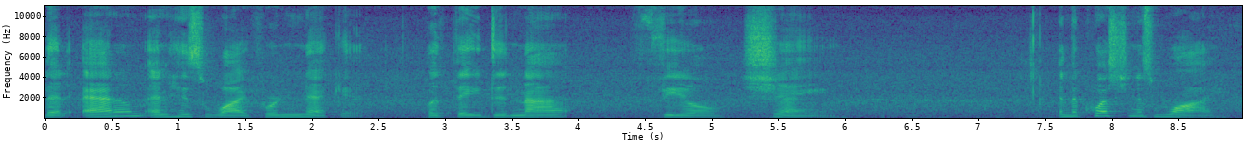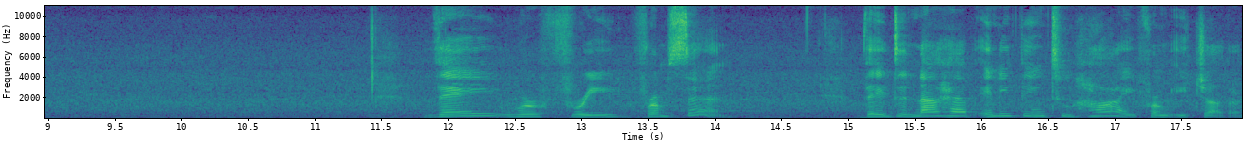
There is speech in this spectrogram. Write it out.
that Adam and his wife were naked, but they did not feel shame. And the question is why? They were free from sin. They did not have anything to hide from each other.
